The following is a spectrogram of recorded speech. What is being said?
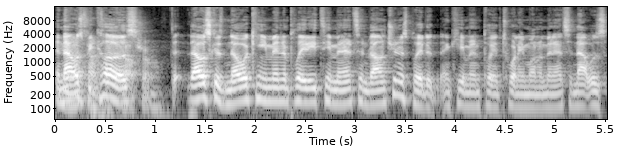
And that Yeah, was that like because trouble. th- that was because Noah came in and played 18 minutes, and Valanciunas played it and came in and played 21 minutes, and that was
